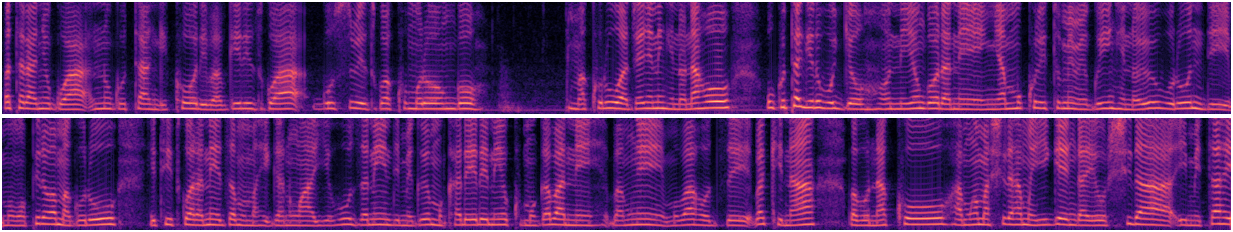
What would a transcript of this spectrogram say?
bataranyugwa no gutanga ikori babwirizwa gusubizwa ku murongo makuru ajanye n'inkino naho ukutagira uburyo niyo ngorane nyamukuru ituma imigwi y'inkino y'u Burundi mu mupira w'amaguru ititwara neza mu mahiganwa yihuza n'indi migwi yo mu karere niyo ku mugabane bamwe mu bahoze bakina babona ko hamwe amashira hamwe yigenga yoshira imitahe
